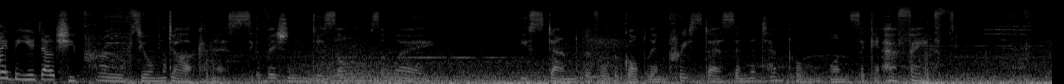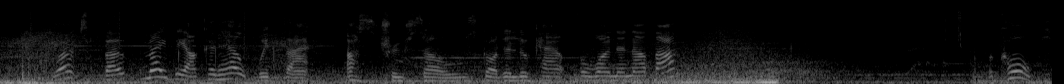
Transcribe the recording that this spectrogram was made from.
Maybe you don't. She probes your darkness. The vision dissolves away. You stand before the goblin priestess in the temple once again. Her faith Works, Bo. Maybe I can help with that. Us true souls gotta look out for one another. Of course.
